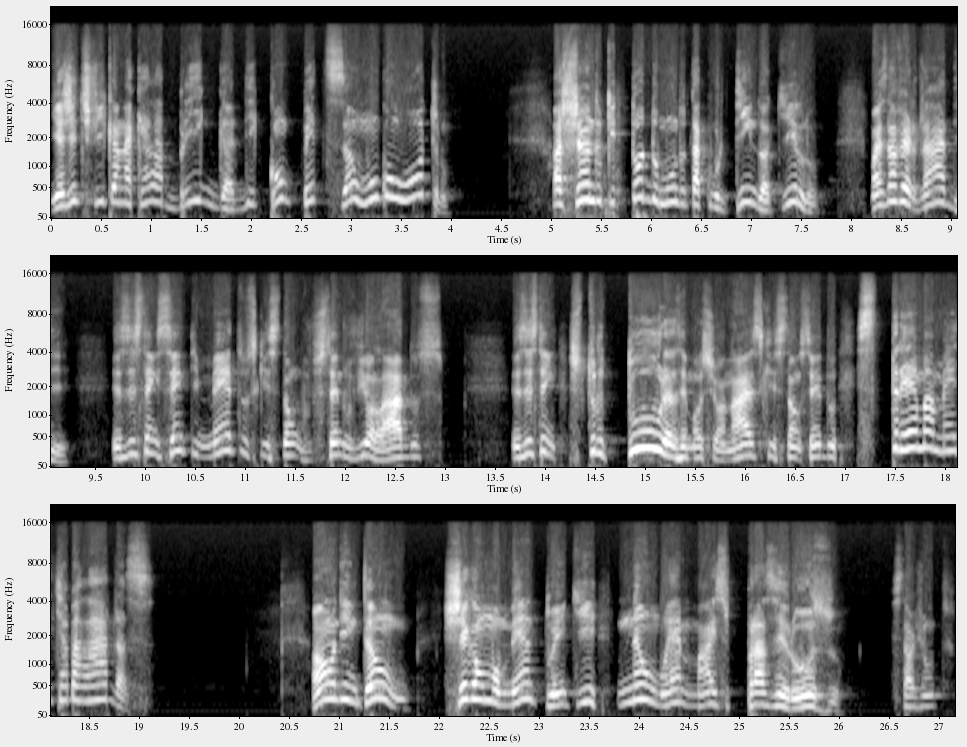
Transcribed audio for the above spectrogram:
e a gente fica naquela briga de competição um com o outro, achando que todo mundo está curtindo aquilo, mas na verdade existem sentimentos que estão sendo violados, existem estruturas emocionais que estão sendo extremamente abaladas. Onde então chega um momento em que não é mais prazeroso estar junto.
